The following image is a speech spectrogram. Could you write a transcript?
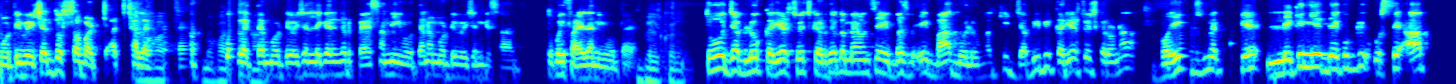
मोटिवेशन तो सब अच्छा, अच्छा लगता है। लगता है मोटिवेशन हाँ। लेकिन अगर पैसा नहीं होता ना मोटिवेशन के साथ तो कोई फ़ायदा नहीं होता है। बिल्कुल। तो जब लोग करियर स्विच करते हैं तो मैं उनसे एक बस एक बात बोलूँगा कि जब भी करियर स्विच करो ना वही उसमें लेकिन ये देखो कि उससे आप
